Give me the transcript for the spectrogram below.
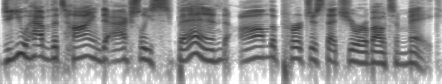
do you have the time to actually spend on the purchase that you're about to make?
